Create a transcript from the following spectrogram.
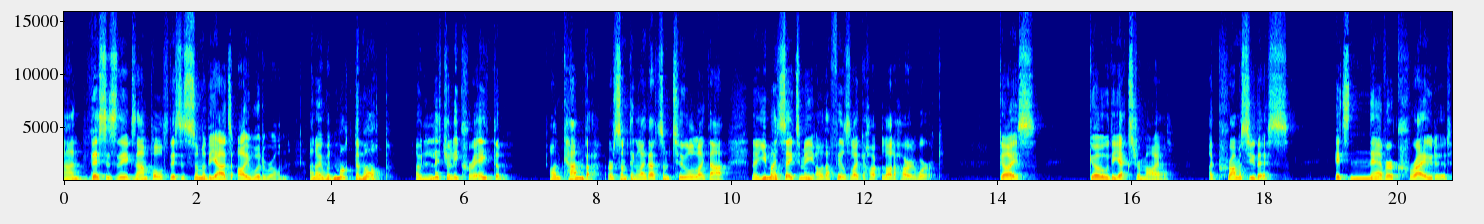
And this is the examples, this is some of the ads I would run. and I would mock them up. I would literally create them on Canva or something like that, some tool like that. Now, you might say to me, oh, that feels like a lot of hard work. Guys, go the extra mile. I promise you this it's never crowded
